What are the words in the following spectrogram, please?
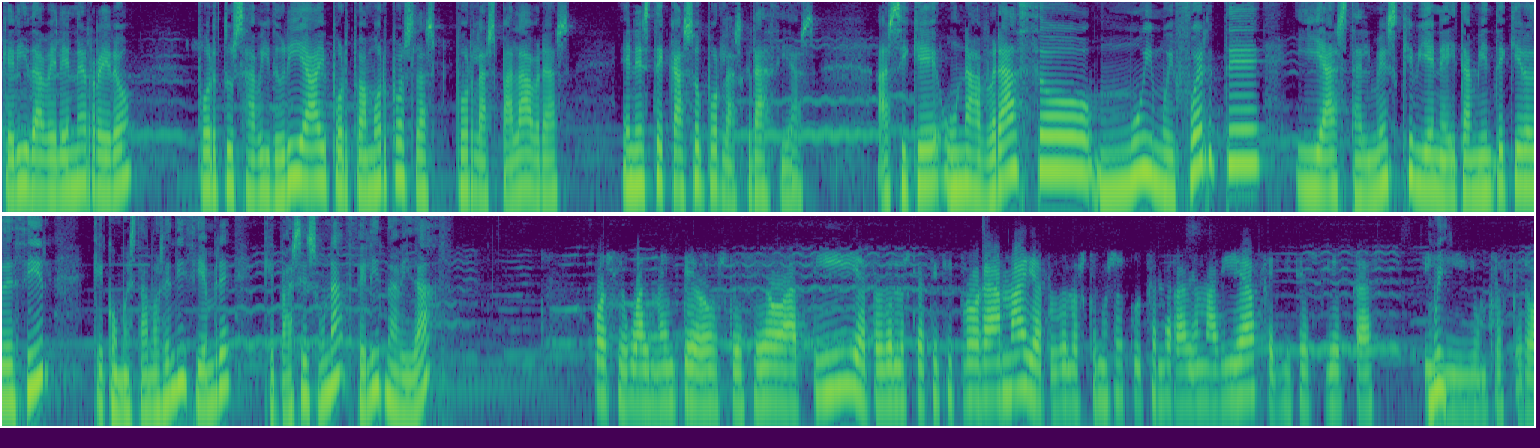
querida Belén Herrero, por tu sabiduría y por tu amor por las, por las palabras, en este caso por las gracias. Así que un abrazo muy muy fuerte y hasta el mes que viene. Y también te quiero decir que como estamos en diciembre, que pases una feliz Navidad. Pues igualmente os deseo a ti y a todos los que hacéis el programa y a todos los que nos escuchan de Radio María felices fiestas y Muy- un próspero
